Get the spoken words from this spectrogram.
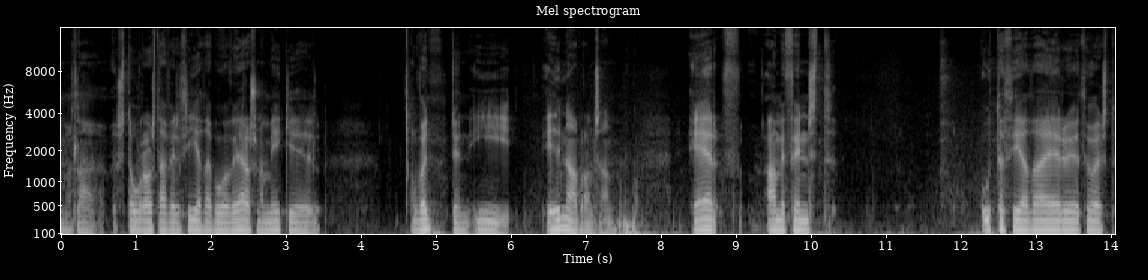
náttúrulega, stór ástæða fyrir því að það er búið að vera svona mikið vöndun í yðnaðabransan er að mér finnst út af því að það eru þú veist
